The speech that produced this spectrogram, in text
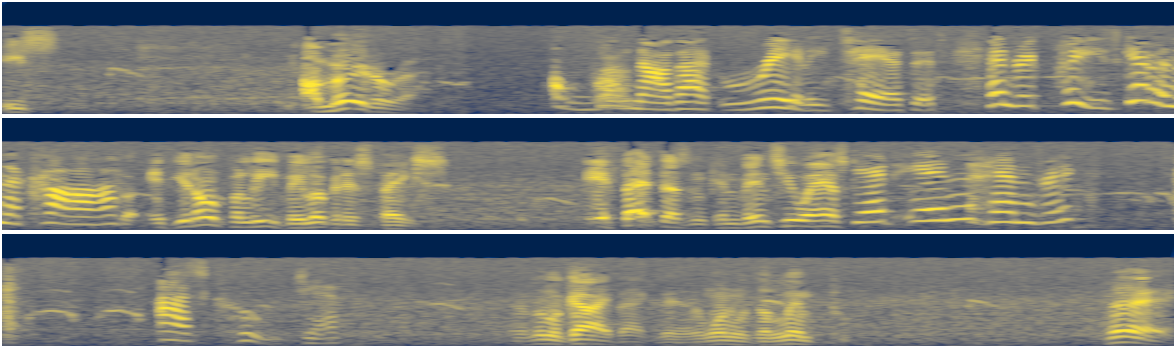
He's a murderer. Oh, well, now that really tears it. Hendrik, please, get in the car. Look, if you don't believe me, look at his face. If that doesn't convince you, ask Get in, Hendrik. Ask who, Jeff? the little guy back there, the one with the limp. Hey.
